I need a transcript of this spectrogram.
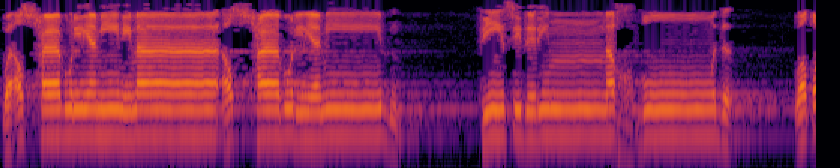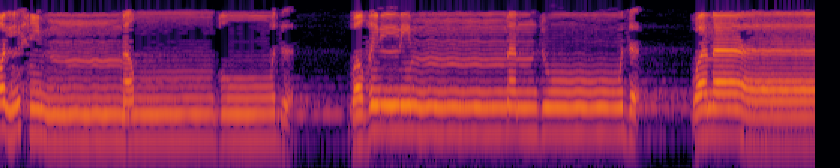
وأصحاب اليمين ما أصحاب اليمين في سدر مخضود وطلح منضود وظل ممدود وماء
